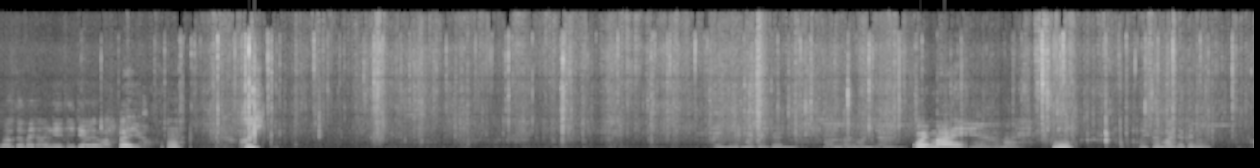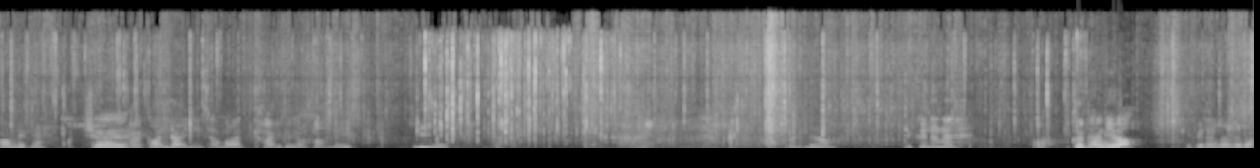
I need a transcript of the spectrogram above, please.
เราขึ้นไปทางนี้ทีเดียวเลยปะได้อยู่อืมเฮ้ยไอ้นี้มันจะเป็นต้นอะไรบางอย่างกล้วยไม้เนี่ยหน่อยนี่รู้สึกว่าจะเป็น ก้อนเล็กนะใช่ ถ้าก้อนใหญ่นี่สามารถขายเป็นราคาได้ดีเลยเอ้ยเดี๋ยวจะขึ้นทางไหนอ๋อขึ้นทางนี้เหรอ จะขึ้นทางนั้นเลยปะ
